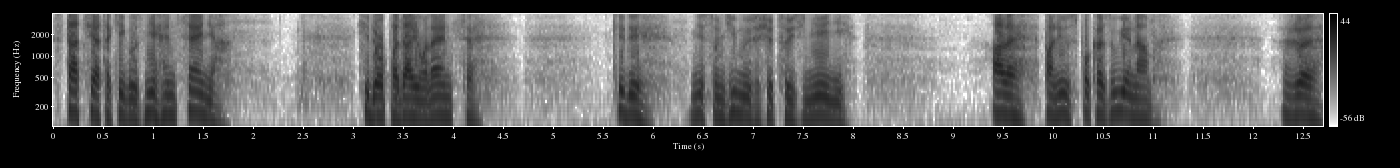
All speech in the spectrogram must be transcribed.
stacja takiego zniechęcenia, kiedy opadają ręce, kiedy nie sądzimy, że się coś zmieni. Ale Pan Jezus pokazuje nam, że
